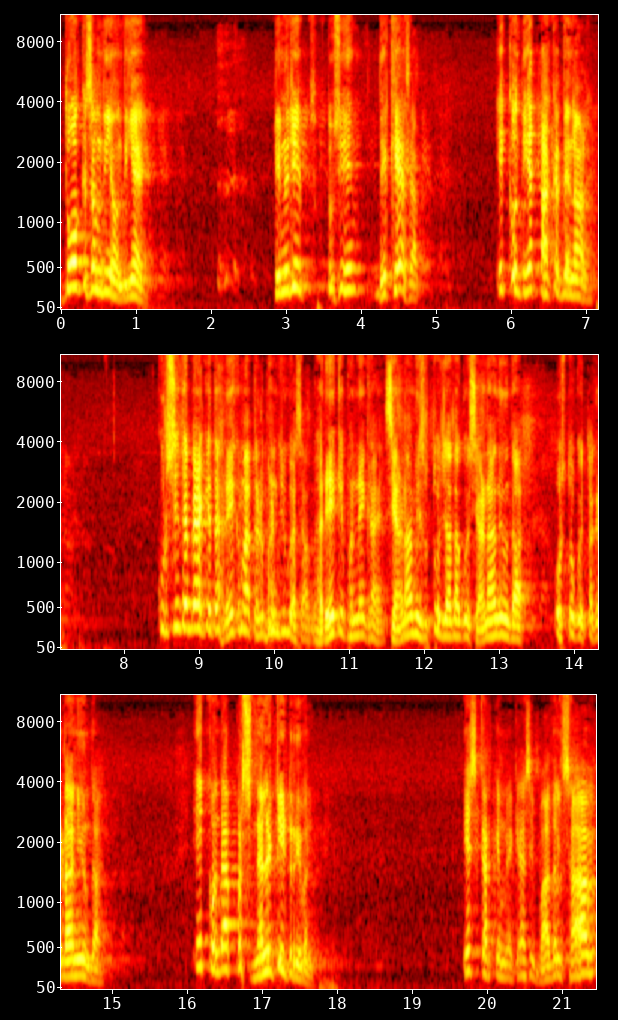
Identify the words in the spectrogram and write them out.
ਦੋ ਕਿਸਮ ਦੀਆਂ ਹੁੰਦੀਆਂ ਤਿੰਨ ਜੀ, ਤੁਸੀਂ ਦੇਖਿਆ ਸਭ ਇੱਕ ਹੁੰਦੀ ਹੈ ਤਾਕਤ ਦੇ ਨਾਲ। ਕੁਰਸੀ ਤੇ ਬਹਿ ਕੇ ਤਾਂ ਹਰੇਕ ਮਾਤੜ ਬਣ ਜੂਗਾ ਸਾਹਿਬ। ਹਰੇਕ ਹੀ ਫੰਨੇ ਖਾਏ। ਸਿਆਣਾ ਵੀ ਉਸ ਤੋਂ ਜ਼ਿਆਦਾ ਕੋਈ ਸਿਆਣਾ ਨਹੀਂ ਹੁੰਦਾ, ਉਸ ਤੋਂ ਕੋਈ ਤਕੜਾ ਨਹੀਂ ਹੁੰਦਾ। ਇੱਕ ਹੁੰਦਾ ਪਰਸਨੈਲਿਟੀ ਡਰਿਵਨ ਇਸ ਕਰਕੇ ਮੈਂ ਕਿਹਾ ਸੀ, ਬਾਦਲ ਸਾਹਿਬ,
